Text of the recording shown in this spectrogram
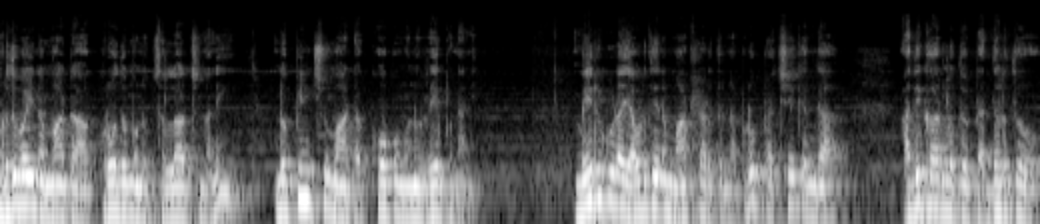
మృదువైన మాట క్రోధమును చల్లార్చునని నొప్పించు మాట కోపమును రేపునని. మీరు కూడా ఎవరితోనైనా మాట్లాడుతున్నప్పుడు ప్రత్యేకంగా అధికారులతో పెద్దలతో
